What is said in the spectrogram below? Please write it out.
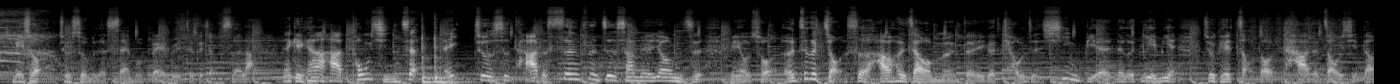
没错，就是我们的 Sam Berry 这个角色啦。那可以看到他的通行证，哎，就是他的身份证上面的样子，没有错。而这个角色，他会在我们的一个调整性别的那个页面，就可以找到他的造型了。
